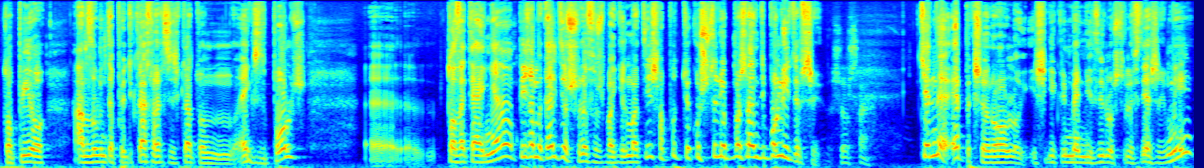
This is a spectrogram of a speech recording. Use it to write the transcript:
το οποίο αν δούμε τα ποιοτικά χαρακτηριστικά των exit polls ε, το 19 πήγαμε καλύτερα στους ελεύθερους επαγγελματίες από το 23 που ήμασταν αντιπολίτευση. Σωστά. Και ναι, έπαιξε ρόλο η συγκεκριμένη δήλωση τελευταία στιγμή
